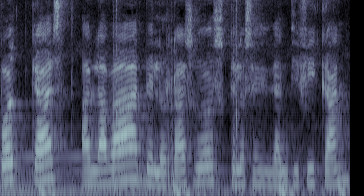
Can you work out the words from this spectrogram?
podcast hablaba de los rasgos que los identifican,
